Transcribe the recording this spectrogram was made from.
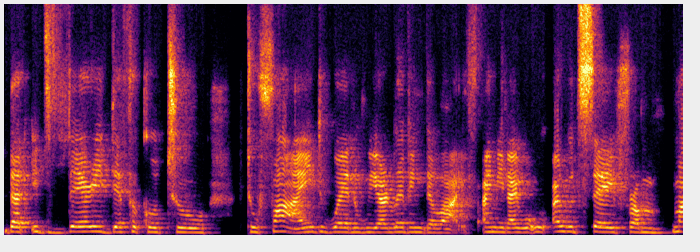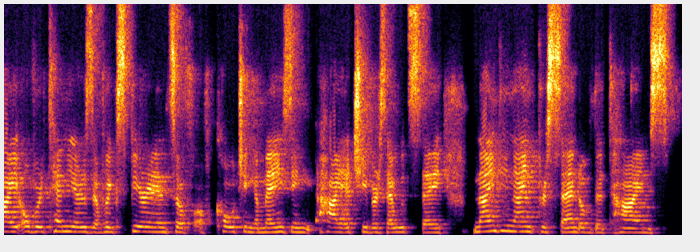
That it's very difficult to to find when we are living the life. I mean, I, w- I would say from my over 10 years of experience of, of coaching amazing high achievers, I would say 99% of the times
